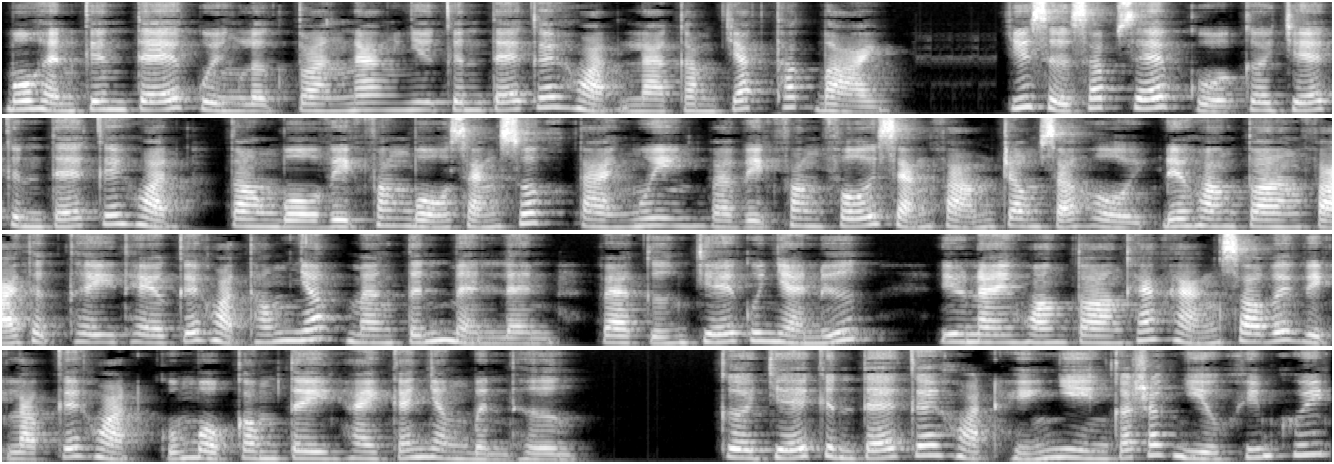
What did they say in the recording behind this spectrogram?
Mô hình kinh tế quyền lực toàn năng như kinh tế kế hoạch là cầm chắc thất bại. Dưới sự sắp xếp của cơ chế kinh tế kế hoạch, toàn bộ việc phân bổ sản xuất, tài nguyên và việc phân phối sản phẩm trong xã hội đều hoàn toàn phải thực thi theo kế hoạch thống nhất mang tính mệnh lệnh và cưỡng chế của nhà nước. Điều này hoàn toàn khác hẳn so với việc lập kế hoạch của một công ty hay cá nhân bình thường. Cơ chế kinh tế kế hoạch hiển nhiên có rất nhiều khiếm khuyết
